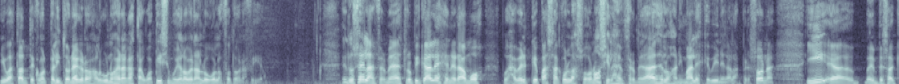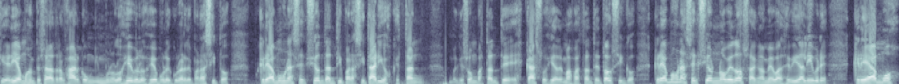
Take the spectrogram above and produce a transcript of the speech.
y bastante con el pelito negro, algunos eran hasta guapísimos, ya lo verán luego en la fotografía. Entonces las enfermedades tropicales generamos, pues a ver qué pasa con la zoonosis, las enfermedades de los animales que vienen a las personas y eh, queríamos empezar a trabajar con inmunología y biología molecular de parásitos. Creamos una sección de antiparasitarios que, están, que son bastante escasos y además bastante tóxicos. Creamos una sección novedosa en amebas de vida libre. Creamos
